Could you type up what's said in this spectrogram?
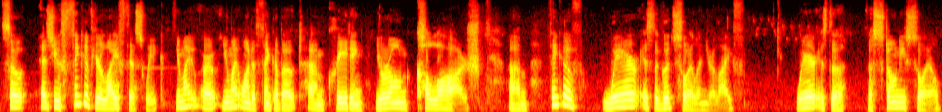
So as you think of your life this week, you might, uh, you might want to think about um, creating your own collage. Um, think of where is the good soil in your life? Where is the, the stony soil?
